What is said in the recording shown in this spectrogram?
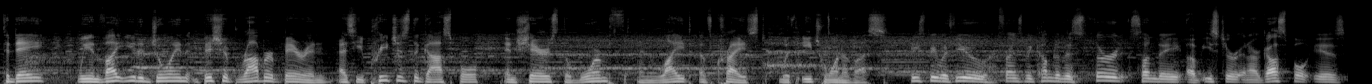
Today, we invite you to join Bishop Robert Barron as he preaches the gospel and shares the warmth and light of Christ with each one of us. Peace be with you. Friends, we come to this third Sunday of Easter, and our gospel is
